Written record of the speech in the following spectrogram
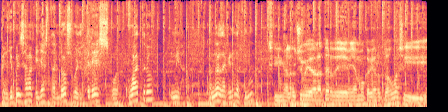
pero yo pensaba que ya hasta el 2 o el 3 o el 4 y mira, ¿Cuándo la ha querido al final? Sí, a las ocho y media de la tarde me llamó que había roto aguas y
